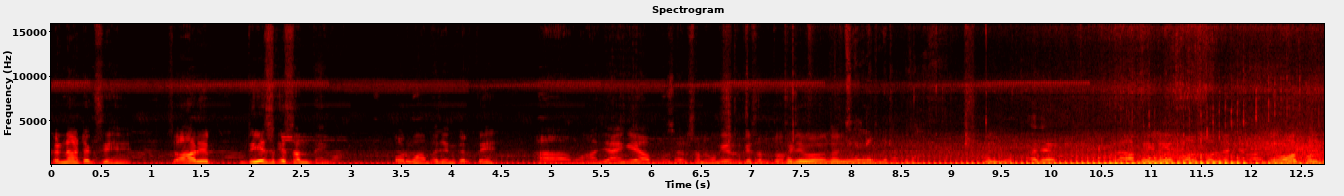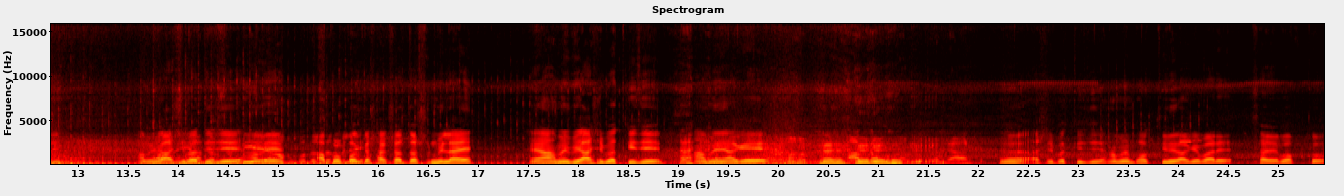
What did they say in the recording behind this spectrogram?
कर्नाटक से हैं सारे देश के संत हैं वहाँ और वहाँ भजन करते हैं। वहाँ जाएँगे आप दर्शन होंगे उनके संतों के बहुत बहुत धन्यवाद। बहुत बहुत हमें भी आशीर्वाद दीजिए हमें आप प्रभुपद का साक्षात दर्शन मिला है। हमें भी आशीर्वाद कीजिए हमें आगे आपका कल्याण आशीर्वाद कीजिए हमें भक्ति में आगे बढ़े सारे भक्त। को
